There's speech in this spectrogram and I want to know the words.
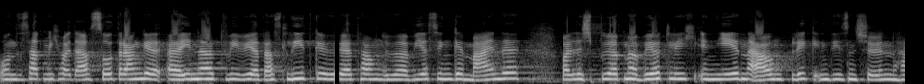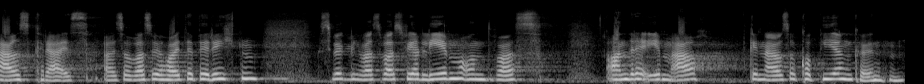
und es hat mich heute auch so daran erinnert, wie wir das Lied gehört haben über Wir sind Gemeinde, weil das spürt man wirklich in jedem Augenblick in diesem schönen Hauskreis. Also was wir heute berichten, ist wirklich was, was wir leben und was andere eben auch genauso kopieren könnten.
